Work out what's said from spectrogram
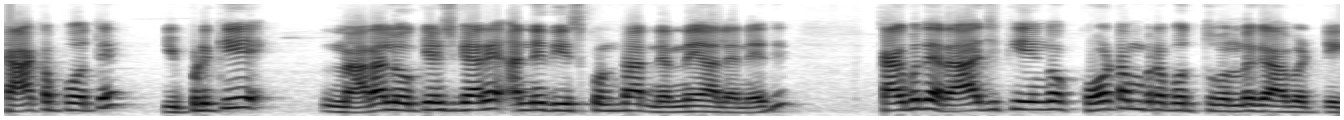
కాకపోతే ఇప్పటికీ నారా లోకేష్ గారే అన్ని తీసుకుంటున్నారు నిర్ణయాలు అనేది. కాకపోతే రాజకీయంగా కూటమి ప్రభుత్వం ఉంది కాబట్టి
